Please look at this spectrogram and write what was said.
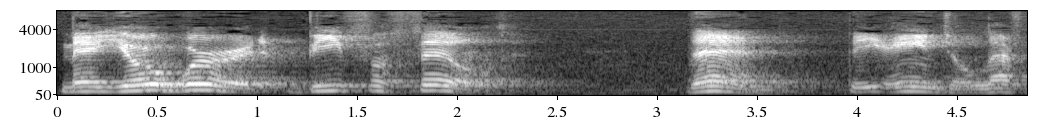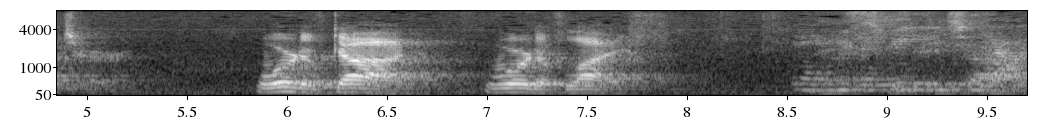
May your word be fulfilled. Then the angel left her. Word of God, word of life. Thanks be to God.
